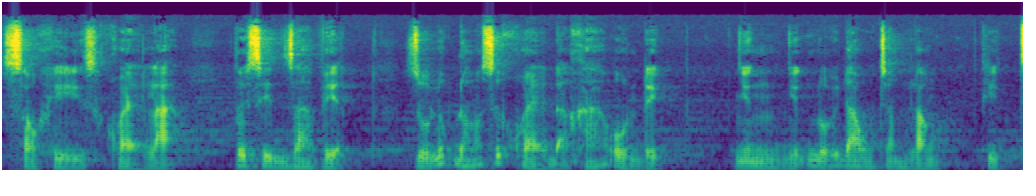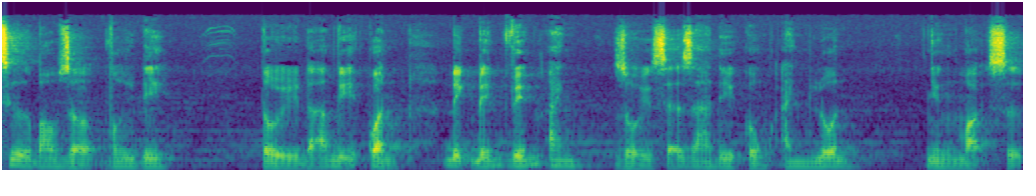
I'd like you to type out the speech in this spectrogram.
Sau khi khỏe lại, tôi xin ra viện, dù lúc đó sức khỏe đã khá ổn định, nhưng những nỗi đau trong lòng thì chưa bao giờ vơi đi. Tôi đã nghĩ quẩn định đến viếng anh rồi sẽ ra đi cùng anh luôn, nhưng mọi sự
